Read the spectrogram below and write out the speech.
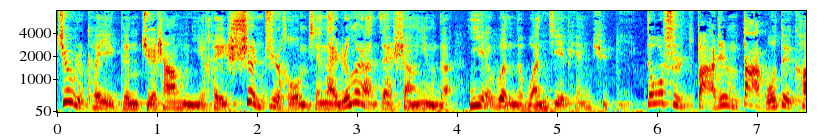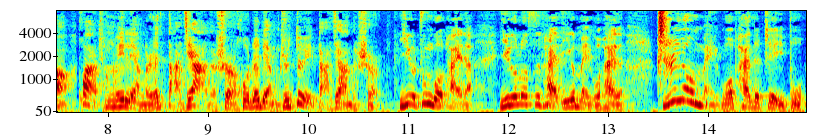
就是可以跟《绝杀慕尼黑》，甚至和我们现在仍然在上映的《叶问》的完结篇去比，都是把这种大国对抗化成为两个人打架的事儿，或者两支队打架的事儿。一个中国拍的，一个俄罗斯拍的，一个美国拍的，只有美国拍的这一部。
